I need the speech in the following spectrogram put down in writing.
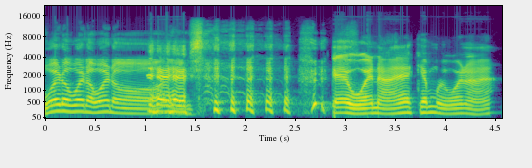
Bueno, bueno, bueno. Qué buena, ¿eh? Que es muy buena, ¿eh?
